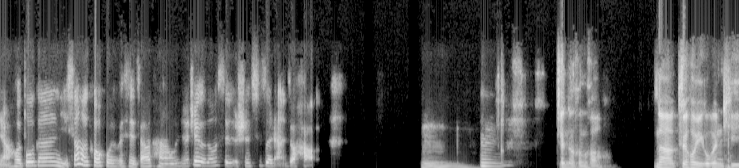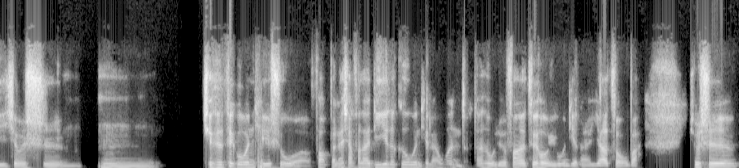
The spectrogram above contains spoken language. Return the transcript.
然后多跟女性的客户有一些交谈，我觉得这个东西顺其自然就好了。嗯嗯。真的很好。那最后一个问题就是，嗯，其实这个问题是我放本来想放在第一个问题来问的，但是我觉得放在最后一个问题来压轴吧。就是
